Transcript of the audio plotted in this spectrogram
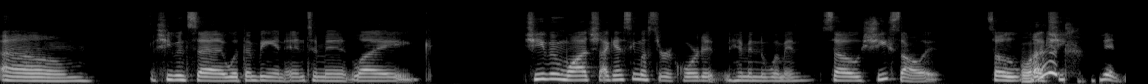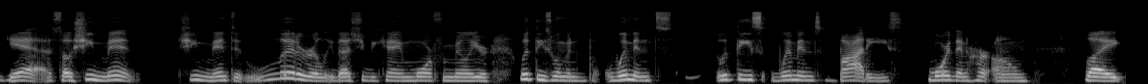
Um she even said with them being intimate like she even watched i guess he must have recorded him and the women so she saw it. So like she What? meant yeah so she meant she meant it literally that she became more familiar with these women women's with these women's bodies more than her own. Like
